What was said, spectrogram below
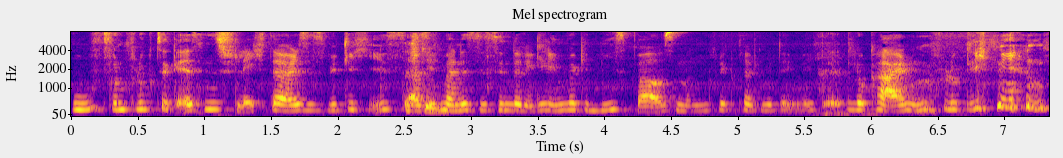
Ruf von Flugzeugessen ist schlechter, als es wirklich ist. Also ich meine, es ist in der Regel immer genießbar, außer man fliegt halt mit irgendwelchen lokalen Fluglinien,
